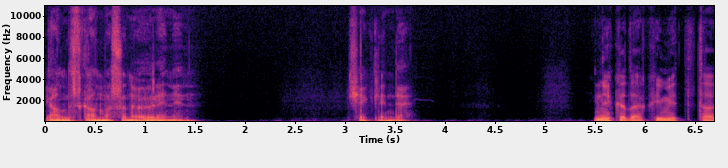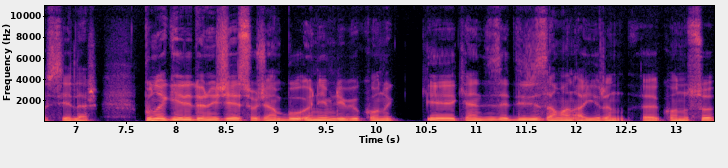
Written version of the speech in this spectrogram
Yalnız kalmasını öğrenin. Şeklinde. Ne kadar kıymetli tavsiyeler. Buna geri döneceğiz hocam. Bu önemli bir konu. E, kendinize diri zaman ayırın e, konusu.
